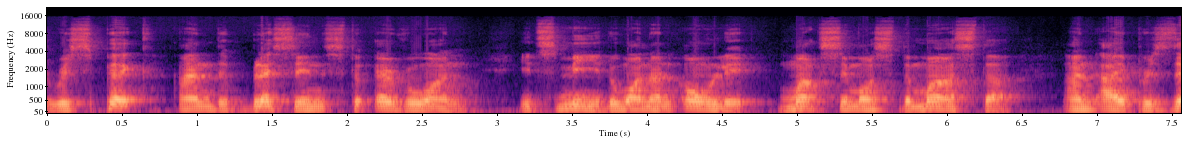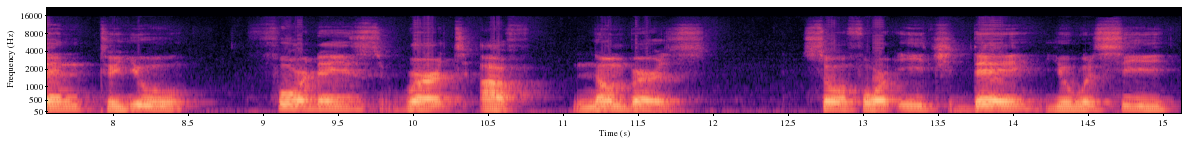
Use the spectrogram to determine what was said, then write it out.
respect, and blessings to everyone. It's me, the one and only Maximus Da Masta, and I present to you four days worth of numbers. So for each day, you will see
